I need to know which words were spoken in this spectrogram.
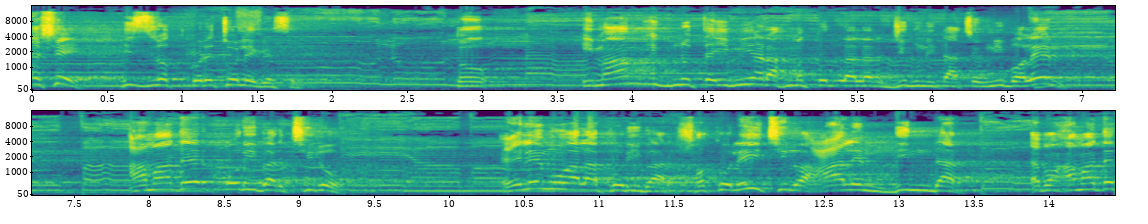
দেশে হিজরত করে চলে গেছে। তো ইমাম ইবনু তাইমিয়া রহমতুল্লাহর জীবনীতে আছে, উনি বলেন, আমাদের পরিবার ছিল এলেমওয়ালা পরিবার, সকলেই ছিল আলেম, দিনদার এবং আমাদের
